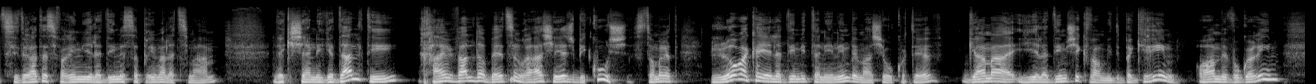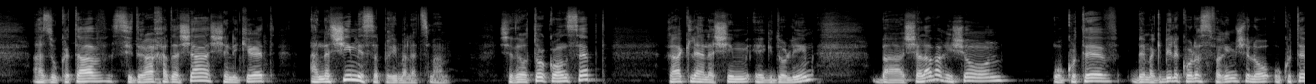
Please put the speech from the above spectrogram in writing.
סדרת הספרים ילדים מספרים על עצמם, וכשאני גדלתי, חיים ולדר בעצם ראה שיש ביקוש. זאת אומרת, לא רק הילדים מתעניינים במה שהוא כותב, גם הילדים שכבר מתבגרים, או המבוגרים, אז הוא כתב סדרה חדשה שנקראת אנשים מספרים על עצמם. שזה אותו קונספט, רק לאנשים אה, גדולים. בשלב הראשון, הוא כותב, במקביל לכל הספרים שלו, הוא כותב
